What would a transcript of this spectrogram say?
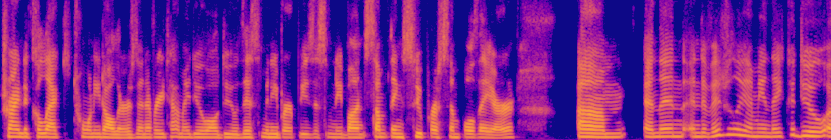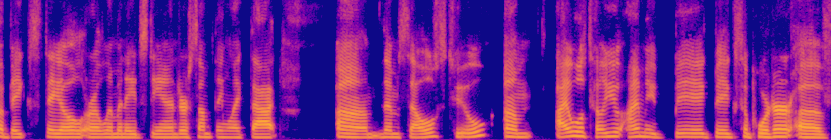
trying to collect twenty dollars, and every time I do, I'll do this many burpees, this many bunts, something super simple there. Um, and then individually, I mean, they could do a bake sale or a lemonade stand or something like that um, themselves too. Um, I will tell you, I'm a big, big supporter of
